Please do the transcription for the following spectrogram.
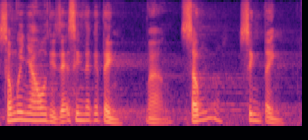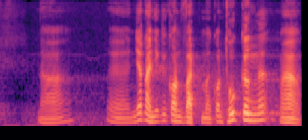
Sống với nhau thì dễ sinh ra cái tình mà sống sinh tình đó. Ờ, nhất là những cái con vật mà con thú cưng á mà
